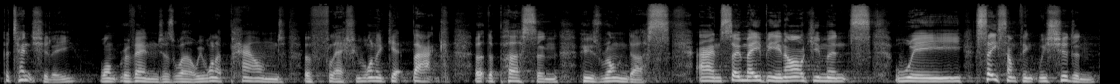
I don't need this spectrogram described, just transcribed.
potentially want revenge as well. We want a pound of flesh. We want to get back at the person who's wronged us. And so maybe in arguments we say something we shouldn't.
